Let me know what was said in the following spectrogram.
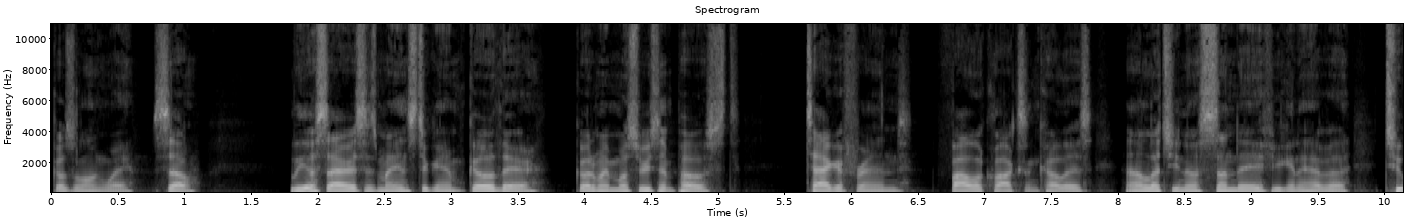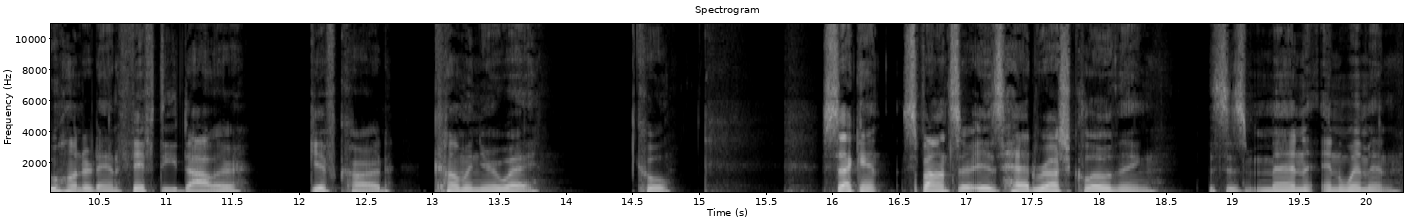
goes a long way. So Lee Osiris is my Instagram. Go there go to my most recent post, tag a friend, follow Clocks and Colors, and I'll let you know Sunday if you're going to have a $250 gift card coming your way. Cool. Second sponsor is Headrush Clothing. This is men and women,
